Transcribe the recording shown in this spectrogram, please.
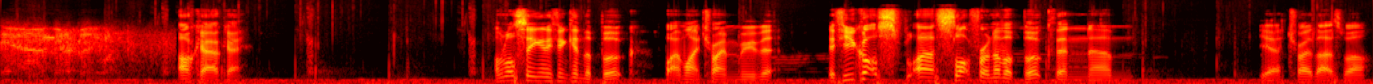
Yeah, I'm gonna bring one. Okay, okay. I'm not seeing anything in the book, but I might try and move it. If you got a sp- uh, slot for another book, then um, yeah, try that as well.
